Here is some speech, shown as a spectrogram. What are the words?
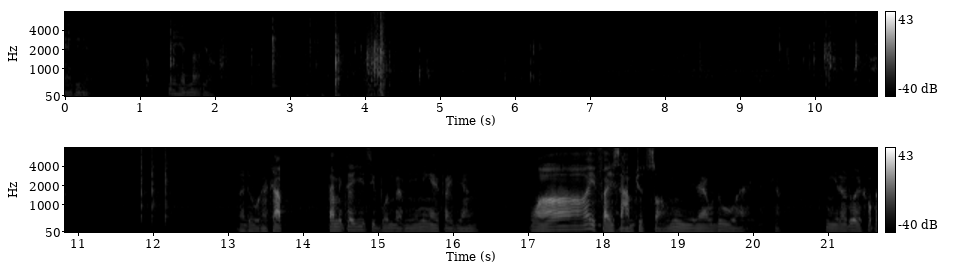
อะทีเนี้ยไม่เห็นนาะเดี๋ยว มาดูนะครับตามมิเตอร์ 20 โวลต์แบบนี้นี่ไงไฟเลี้ยง ว้ายไฟ 3.2 มีแล้วด้วยนะครับ มีแล้วด้วยเข้าไป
